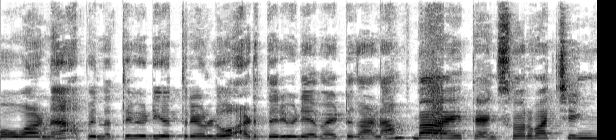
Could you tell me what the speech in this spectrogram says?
പോവാണ്. അപ്പോൾ ഇന്നത്തെ വീഡിയോ ഇത്രയേ ഉള്ളൂ. അടുത്തൊരു വീഡിയോ ആയിട്ട് കാണാം. ബൈ താങ്ക്സ് ഫോർ വാച്ചിങ്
